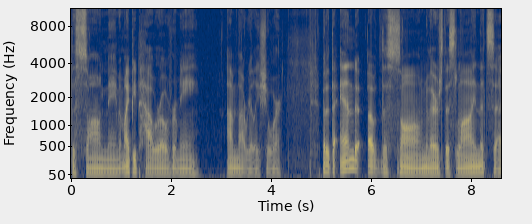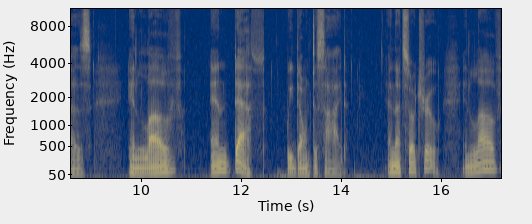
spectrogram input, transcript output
the song name. It might be Power Over Me. I'm not really sure. But at the end of the song, there's this line that says, In love and death, we don't decide. And that's so true. In love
